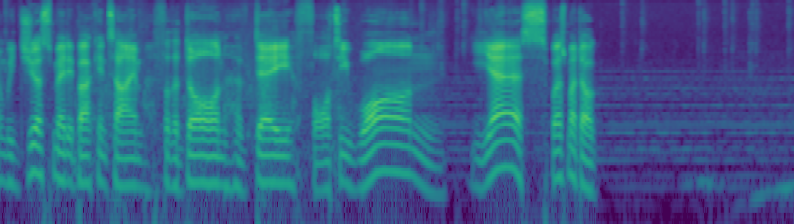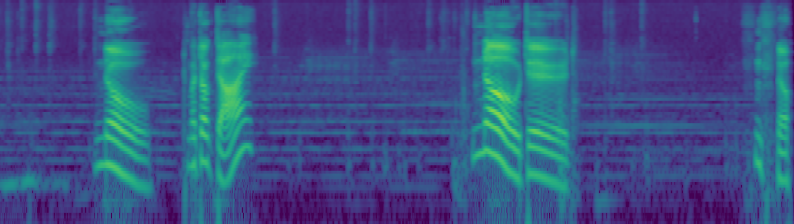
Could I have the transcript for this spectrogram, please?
And we just made it back in time for the dawn of day 41. Yes. Where's my dog? No. Did my dog die? No, dude. no.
